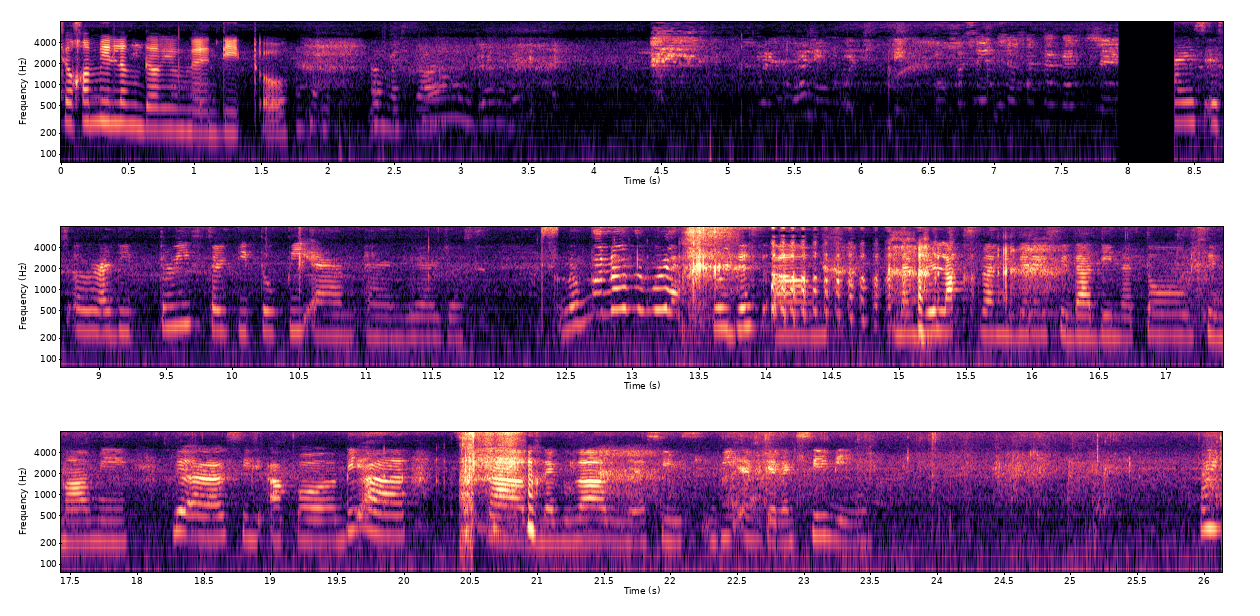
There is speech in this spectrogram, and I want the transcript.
So kami lang daw yung nandito. Guys, it's already 3.32 p.m. and we are just... We're just, um, nag-relax lang dire si daddy na to, si mommy. Di ah, si ako, di ah, si Cab, nag-vlog niya, si BM ka nag-swimming. Uy,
